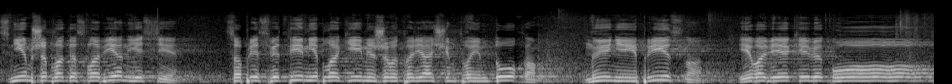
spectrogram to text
С Ним же благословен еси, со пресвятым и благим и животворящим Твоим Духом, ныне и присно, и во веки веков.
